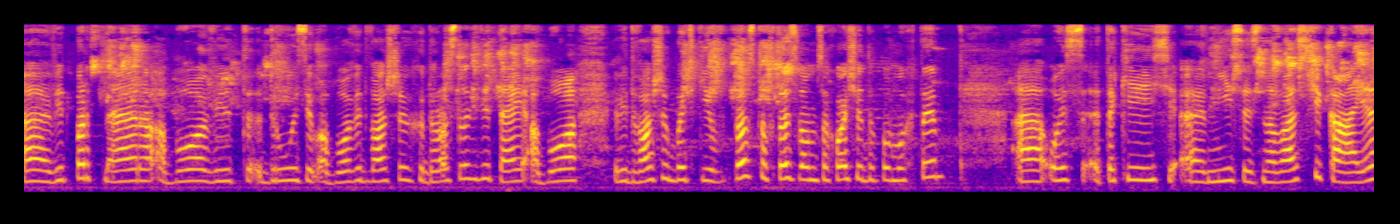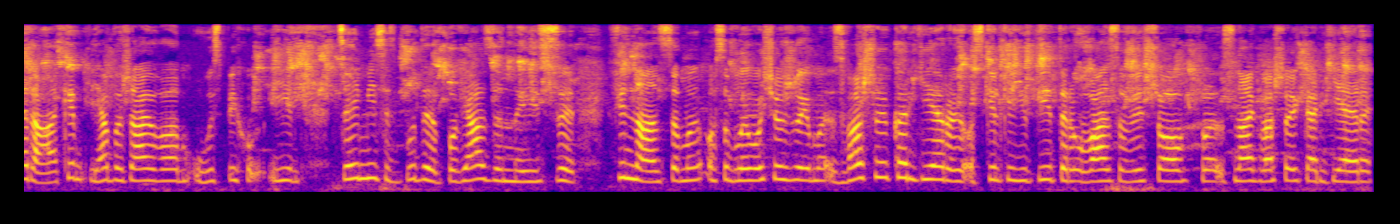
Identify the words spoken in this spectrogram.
е, від партнера, або від друзів, або від ваших дорослих дітей, або від ваших батьків. Просто хтось вам захоче допомогти. Е, Ось такий е, місяць на вас чекає раки. Я бажаю вам успіху. І цей місяць буде пов'язаний з фінансами, особливо чужими, з вашою кар'єрою, оскільки Юпітер у вас увійшов знак вашої кар'єри.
